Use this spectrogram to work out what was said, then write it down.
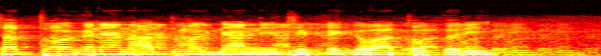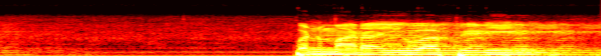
તત્વજ્ઞાન આત્મજ્ઞાનની જે કંઈક વાતો કરી, પણ મારા યુવા પેઢી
